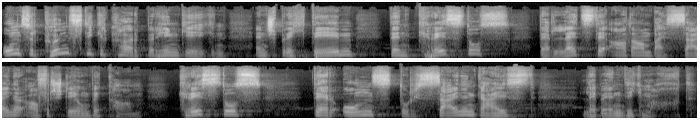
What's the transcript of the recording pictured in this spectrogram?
Unser künftiger Körper hingegen entspricht dem, den Christus, der letzte Adam, bei seiner Auferstehung bekam. Christus, der uns durch seinen Geist lebendig macht.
